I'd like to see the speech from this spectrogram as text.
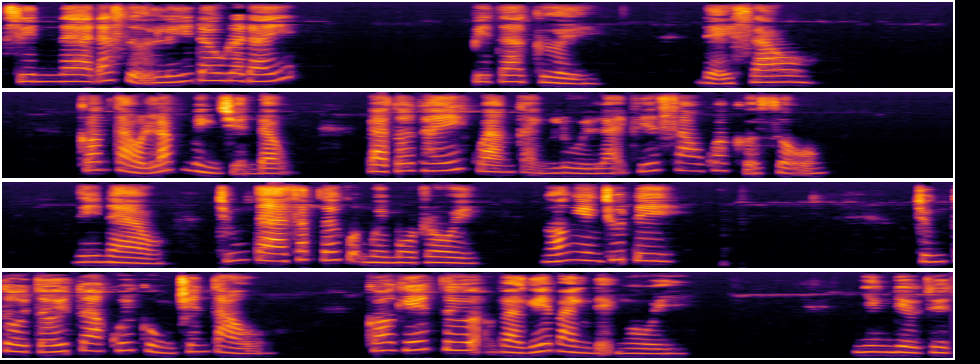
Sina đã xử lý đâu ra đấy? Pita cười. Để sau. Con tàu lắc mình chuyển động, và tôi thấy quang cảnh lùi lại phía sau qua cửa sổ. Đi nào, chúng ta sắp tới quận 11 rồi, ngó nghiêng chút đi. Chúng tôi tới toa cuối cùng trên tàu, có ghế tựa và ghế bành để ngồi. Nhưng điều tuyệt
